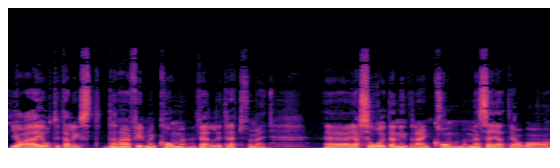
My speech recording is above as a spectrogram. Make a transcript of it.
Jag är ju 80-talist. Den här filmen kom väldigt rätt för mig. Eh, jag såg den inte när den kom, men säg att jag var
